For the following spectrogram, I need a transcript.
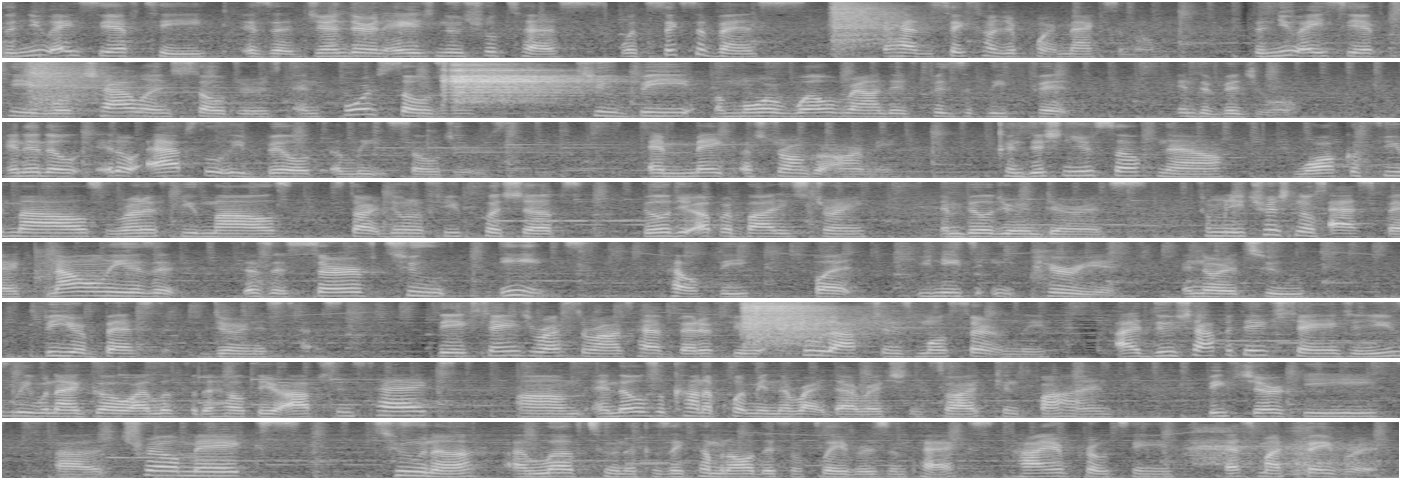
The new ACFT is a gender and age neutral test with six events that has a 600 point maximum. The new ACFT will challenge soldiers and force soldiers to be a more well-rounded, physically fit individual. And it'll, it'll absolutely build elite soldiers and make a stronger army. Condition yourself now, walk a few miles, run a few miles, start doing a few push-ups, build your upper body strength, and build your endurance. From a nutritional aspect, not only is it, does it serve to eat healthy, but you need to eat period in order to be your best during this test. The Exchange restaurants have better food options, most certainly. I do shop at the Exchange, and usually when I go, I look for the healthier options tags, um, and those will kind of put me in the right direction so I can find beef jerky, uh, trail mix, tuna. I love tuna because they come in all different flavors and packs. High in protein, that's my favorite.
